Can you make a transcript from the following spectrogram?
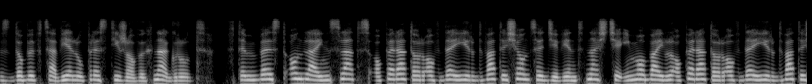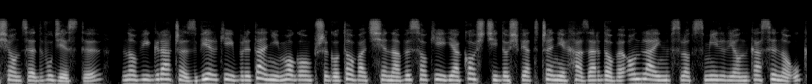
Zdobywca wielu prestiżowych nagród, w tym Best Online Slots Operator of the Year 2019 i Mobile Operator of the Year 2020, nowi gracze z Wielkiej Brytanii mogą przygotować się na wysokiej jakości doświadczenie hazardowe online w Slots Million Casino UK,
